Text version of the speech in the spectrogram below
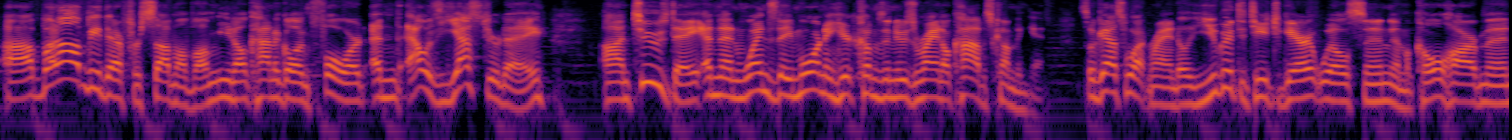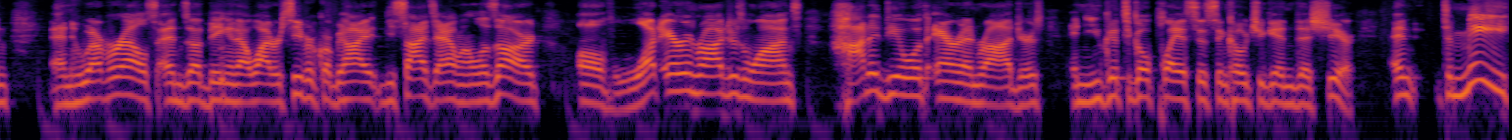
uh, but I'll be there for some of them, you know, kind of going forward. And that was yesterday on Tuesday. And then Wednesday morning, here comes the news Randall Cobb's coming in. So guess what, Randall? You get to teach Garrett Wilson and Mecole Hardman and whoever else ends up being in that wide receiver corps behind besides Allen Lazard of what Aaron Rodgers wants, how to deal with Aaron Rodgers, and you get to go play assistant coach again this year. And to me,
